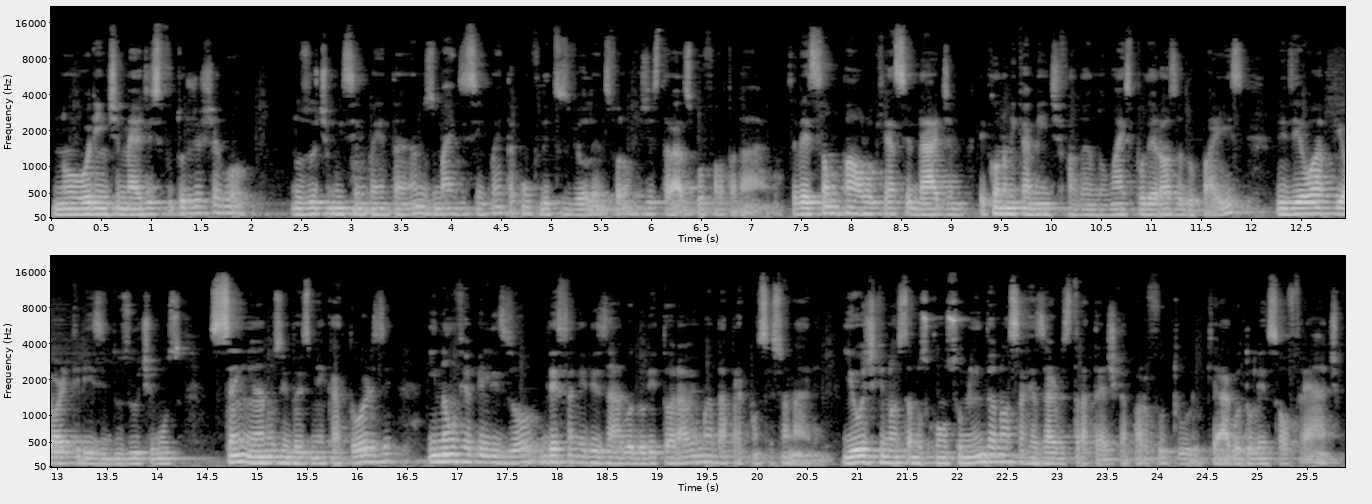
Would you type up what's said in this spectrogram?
No Oriente Médio esse futuro já chegou. Nos últimos 50 anos, mais de 50 conflitos violentos foram registrados por falta da água. Você vê São Paulo, que é a cidade economicamente falando mais poderosa do país, viveu a pior crise dos últimos 100 anos em 2014 e não viabilizou dessanilizar a água do litoral e mandar para a concessionária. E hoje que nós estamos consumindo a nossa reserva estratégica para o futuro, que é a água do lençol freático.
